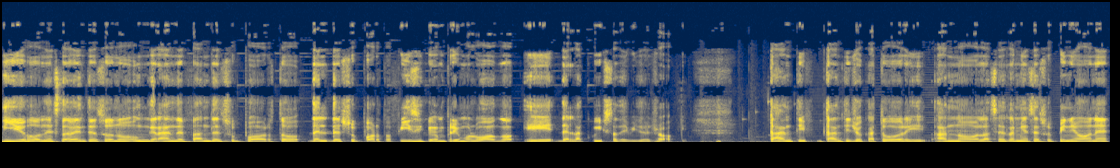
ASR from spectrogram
io onestamente sono un grande fan del supporto, del, del supporto fisico in primo luogo e dell'acquisto dei videogiochi. Tanti, tanti, giocatori hanno la, la, mia stessa opinione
